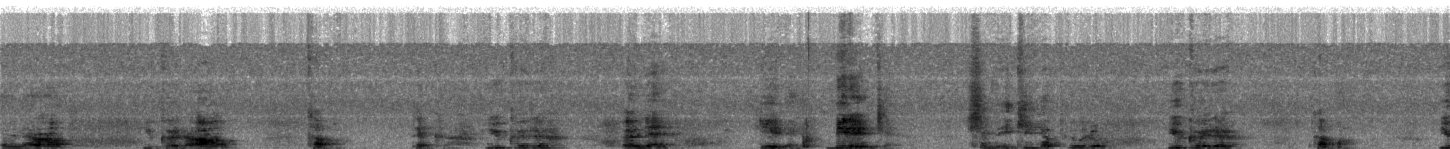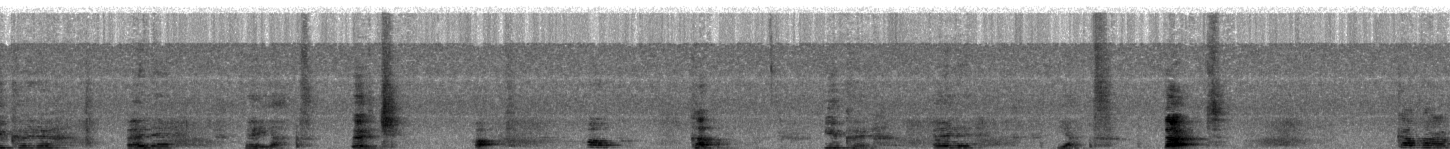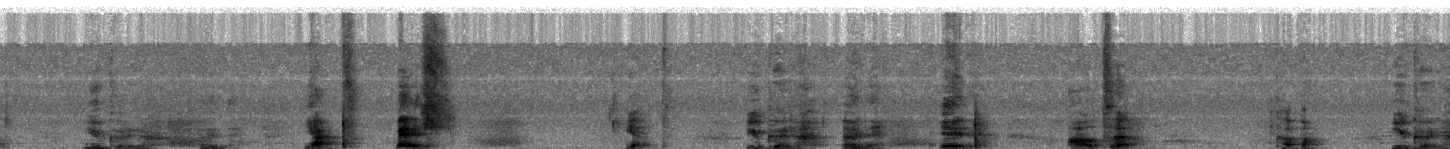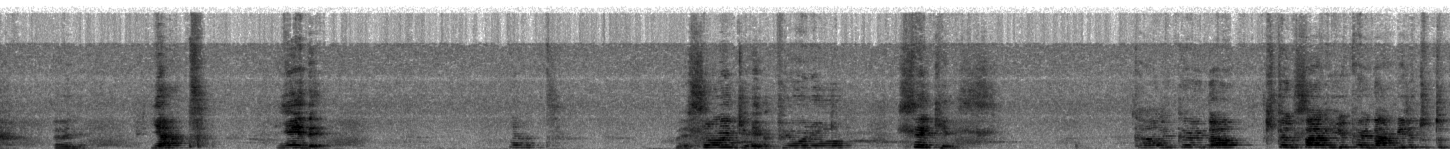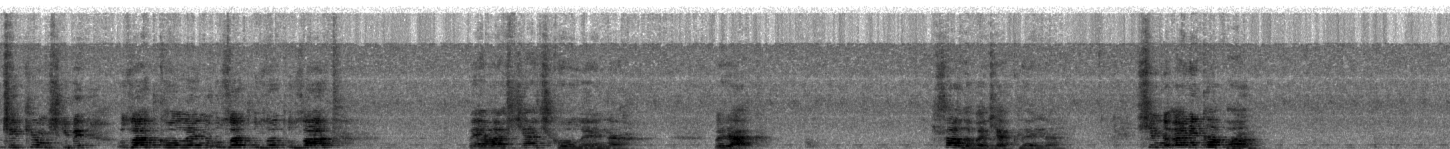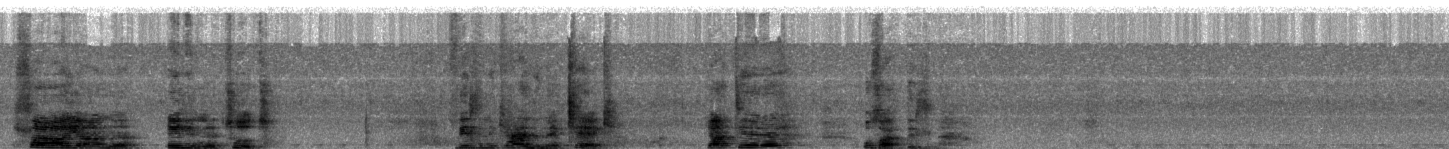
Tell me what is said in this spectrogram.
Öne al. Yukarı al. Kapa. Tekrar. Yukarı. Öne. Geri. Birinci. Şimdi iki yapıyorum. Yukarı. Kapa. Yukarı. Öne. Ve yat. Üç. Hop. Hop. Kapa. Yukarı. Öne. Yat. Dört. Kapan. Yukarı. Öne. Yat. Beş. Yat. Yukarı. Öne. Geri. Altı. Kapan. Yukarı. Öne. Yat. Yedi. Yat. Ve sonuncu yapıyorum. Sekiz. Kal yukarıda. Kitabı sanki yukarıdan biri tutup çekiyormuş gibi uzat kollarını, uzat, uzat, uzat. Ve yavaşça aç kollarını. Bırak. Salla bacaklarını. Şimdi öne kapan. Sağ ayağını elinle tut. Dizini kendine çek. Yat yere. Uzat dizini.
